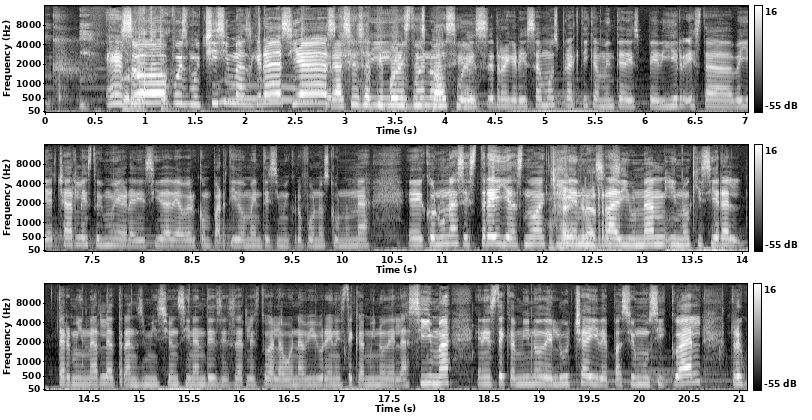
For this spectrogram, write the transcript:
Eso, Correcto. pues muchísimas gracias. Gracias a ti Y, por este bueno, espacio. Pues regresamos prácticamente a despedir esta bella charla. Estoy muy agradecida de haber compartido mentes y micrófonos con una eh, con unas estrellas, ¿no? Aquí en. Radio UNAM y no quisiera terminar la transmisión sin antes desearles toda la buena vibra en este camino de la cima, en este camino de lucha y de pasión musical.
